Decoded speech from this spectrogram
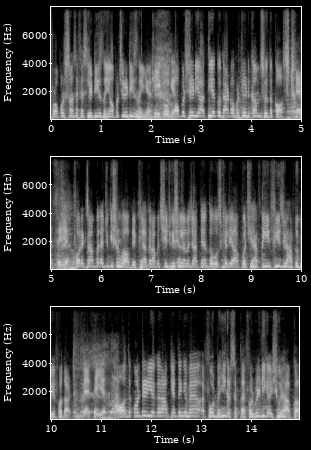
प्रॉपर उस तरह से फैसिलिटीज़ नहीं है अपॉर्चुनिटीज़ नहीं है। ठीक हो गया। अपॉर्चुनिटी आती है तो that opportunity comes with the cost ऐसे ही है। फॉर एग्ज़ाम्पल एजुकेशन को आप देख लें अगर आप अच्छी एजुकेशन लेना चाहते हैं तो उसके लिए आपको अच्छी hefty fees you have to pay for that वैसे ही है। ऑन द कॉन्ट्री अगर आप कहते हैं कि मैं अफोर्ड नहीं कर सकता अफोर्डेबिलिटी का इशू है आपका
